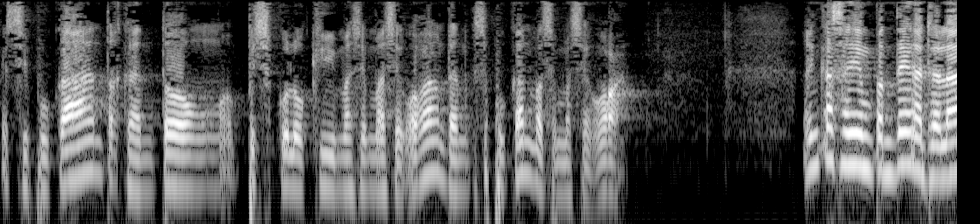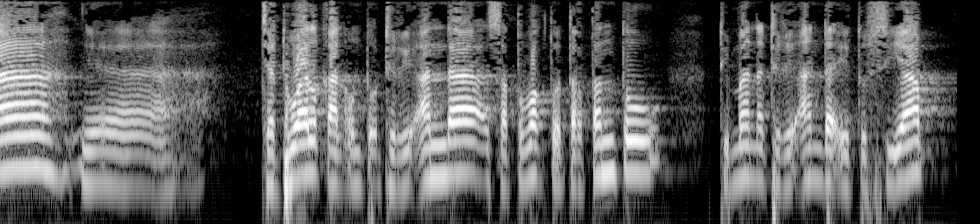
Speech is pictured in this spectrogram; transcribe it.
kesibukan, tergantung psikologi masing-masing orang dan kesibukan masing-masing orang. Ringkasan yang penting adalah ya, jadwalkan untuk diri Anda satu waktu tertentu di mana diri Anda itu siap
